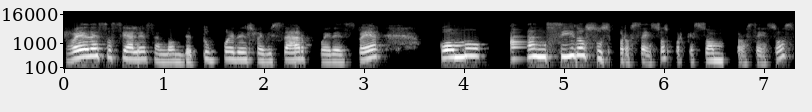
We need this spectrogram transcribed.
redes sociales en donde tú puedes revisar, puedes ver cómo han sido sus procesos, porque son procesos,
